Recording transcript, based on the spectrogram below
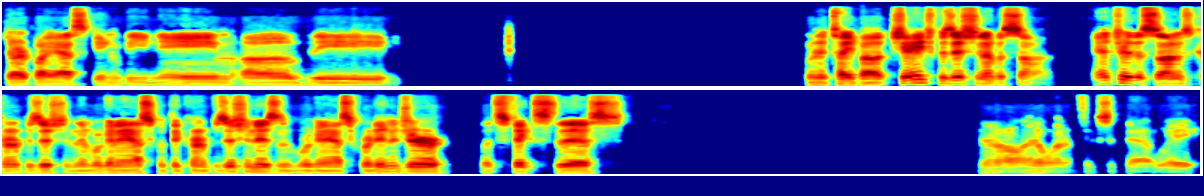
start by asking the name of the we're going to type out change position of a song. Enter the song's current position. Then we're going to ask what the current position is, and we're going to ask for an integer. Let's fix this. No, I don't want to fix it that way.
